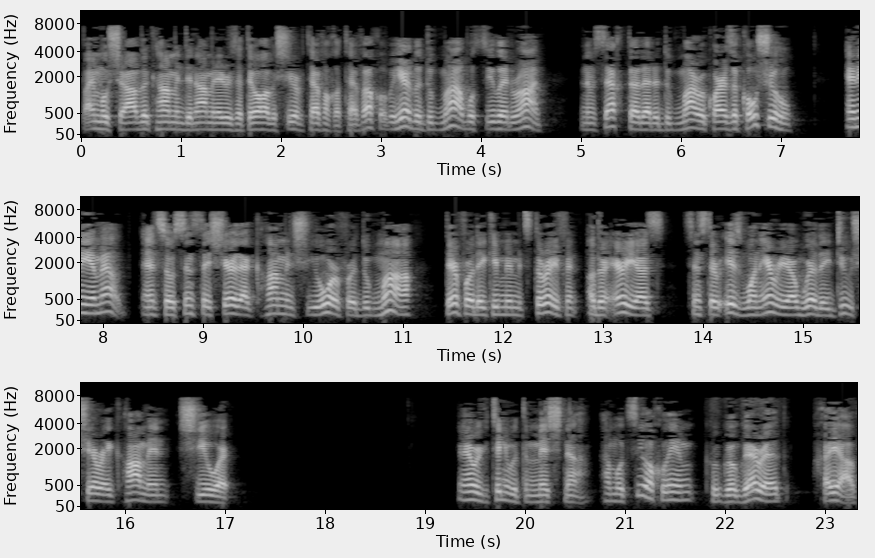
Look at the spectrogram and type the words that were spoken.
by Moshav, the common denominator is that they all have a shiur of tefach or tefach. Over here, the dugma, we'll see later on in that a dugma requires a koshu, any amount. And so since they share that common shiur for a dugma, therefore they can be mitzdaref in other areas, since there is one area where they do share a common shiur. Now we continue with the Mishnah. Hamotzi ochlim kugogeret chayav.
